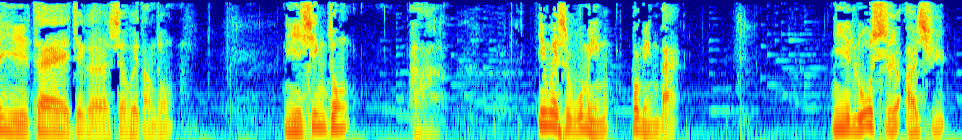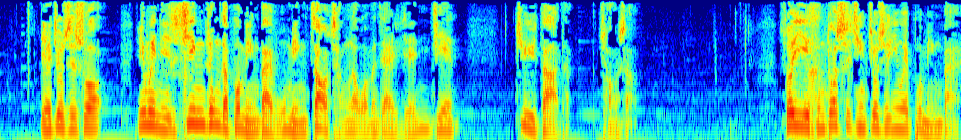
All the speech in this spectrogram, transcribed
以在这个社会当中。你心中啊，因为是无名不明白，你如实而虚，也就是说，因为你心中的不明白无名，造成了我们在人间巨大的创伤。所以很多事情就是因为不明白，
